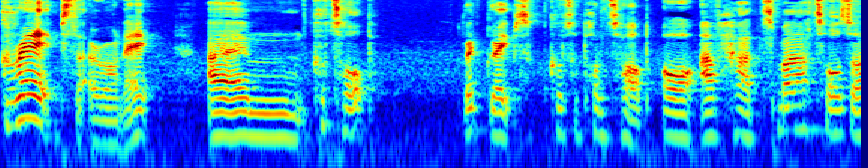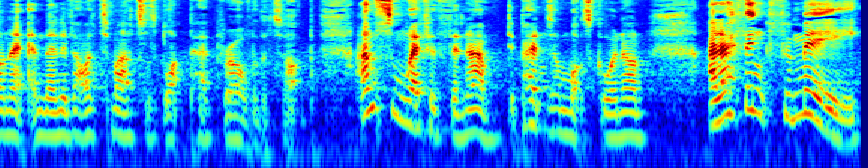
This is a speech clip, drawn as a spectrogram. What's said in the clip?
grapes that are on it, um, cut up, red grapes cut up on top or I've had tomatoes on it and then I've had tomatoes black pepper over the top. And some wafer thin ham depends on what's going on. And I think for me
